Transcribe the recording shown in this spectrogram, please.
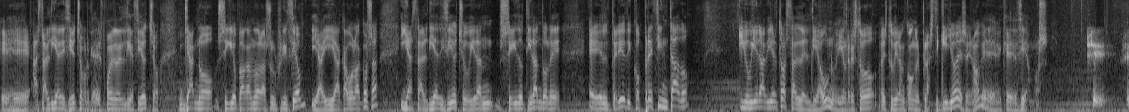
eh, hasta el día 18, porque después del 18 ya no siguió pagando la suscripción y ahí acabó la cosa. Y hasta el día 18 hubieran seguido tirándole el periódico precintado y hubiera abierto hasta el del día 1 y el resto estuvieran con el plastiquillo ese, ¿no? Que, que decíamos. Sí, sí.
